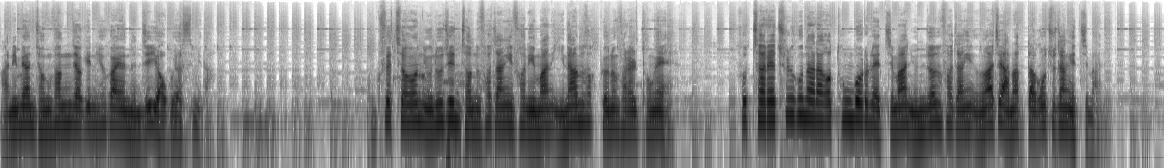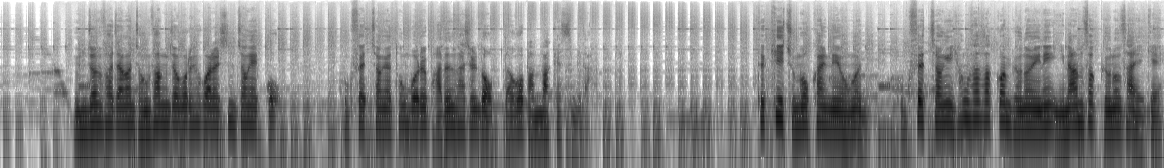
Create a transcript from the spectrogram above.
아니면 정상적인 휴가였는지 여부였습니다. 국세청은 윤우진 전 서장이 선임한 이남석 변호사를 통해 수차례 출근하라고 통보를 했지만 윤 전 서장이 응하지 않았다고 주장했지만 윤 전 서장은 정상적으로 휴가를 신청했고 국세청의 통보를 받은 사실도 없다고 반박했습니다. 특히 주목할 내용은 국세청이 형사사건 변호인인 이남석 변호사에게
